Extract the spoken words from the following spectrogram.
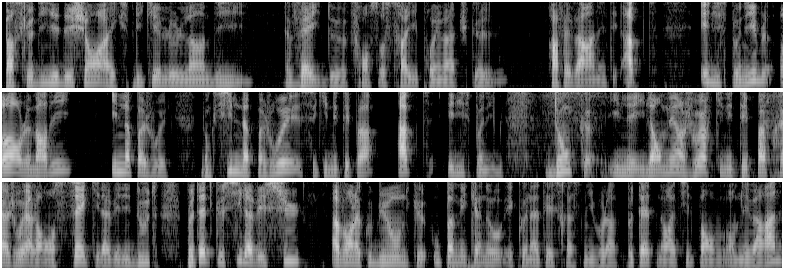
Parce que Didier Deschamps a expliqué le lundi, veille de France-Australie, premier match, que Raphaël Varane était apte et disponible. Or, le mardi, il n'a pas joué. Donc s'il n'a pas joué, c'est qu'il n'était pas apte et disponible. Donc il, a emmené un joueur qui n'était pas prêt à jouer. Alors on sait qu'il avait des doutes. Peut-être que s'il avait su avant la Coupe du Monde que Upamecano et Konaté seraient à ce niveau-là, peut-être n'aurait-il pas em- emmené Varane.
